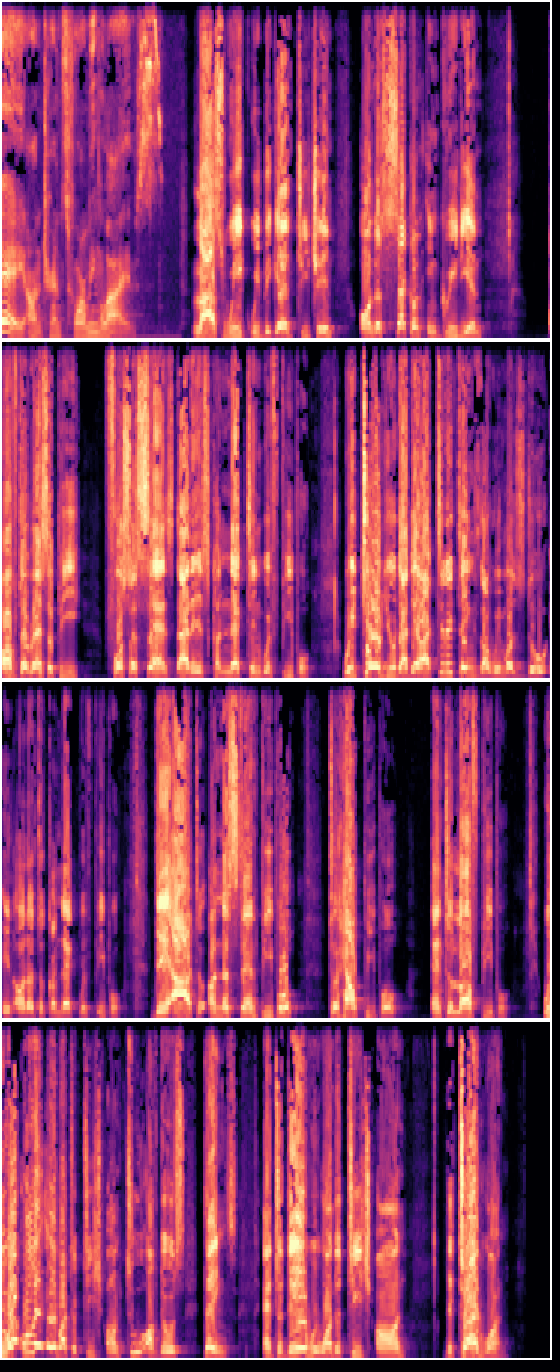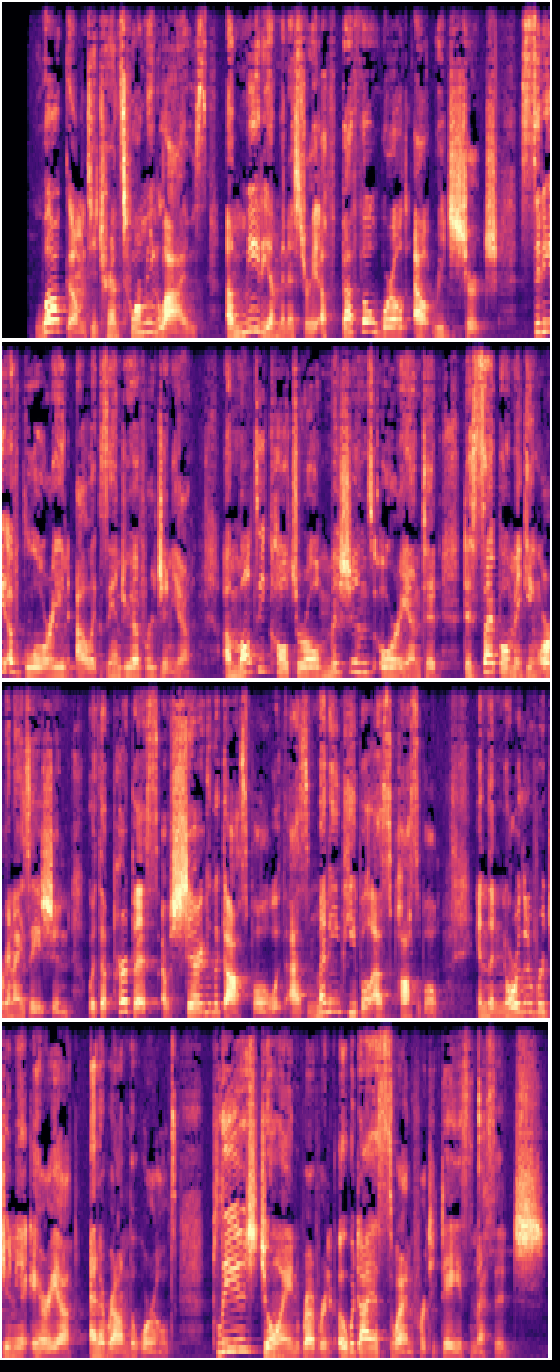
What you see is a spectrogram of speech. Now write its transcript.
Today on Transforming Lives. Last week we began teaching on the second ingredient of the recipe for success that is connecting with people. We told you that there are three things that we must do in order to connect with people. They are to understand people, to help people, and to love people. We were only able to teach on two of those things. And today we want to teach on the third one. Welcome to Transforming Lives, a media ministry of Bethel World Outreach Church, City of Glory in Alexandria, Virginia, a multicultural, missions oriented, disciple making organization with the purpose of sharing the gospel with as many people as possible in the Northern Virginia area and around the world. Please join Reverend Obadiah Swen for today's message.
